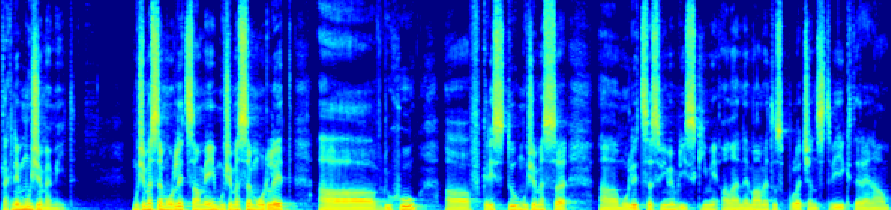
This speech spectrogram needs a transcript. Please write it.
tak nemůžeme mít. Můžeme se modlit sami, můžeme se modlit v duchu, v Kristu, můžeme se modlit se svými blízkými, ale nemáme to společenství, které nám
